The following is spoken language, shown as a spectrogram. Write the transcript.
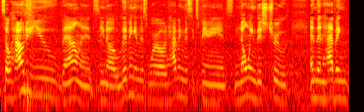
So how do you balance, you know, living in this world, having this experience, knowing this truth, and then having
